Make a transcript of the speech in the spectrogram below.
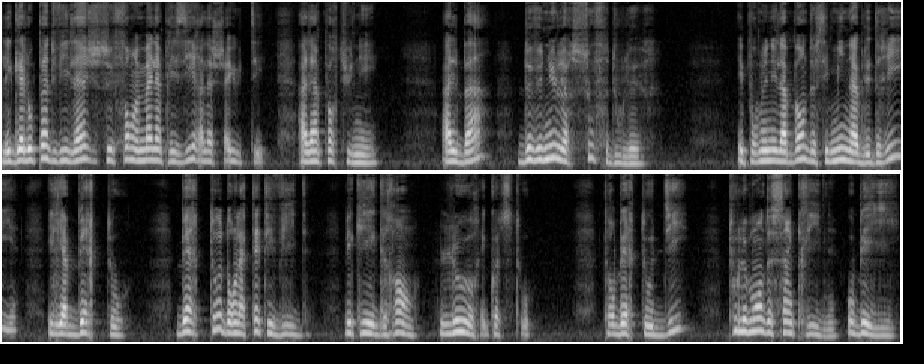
Les galopins de village se font un malin plaisir à la chahuter, à l'importuner. Alba, devenue leur souffre-douleur. Et pour mener la bande de ces minables drilles, il y a Berthaud. Berthaud dont la tête est vide, mais qui est grand, lourd et costaud. Quand Berthaud dit, tout le monde s'incline, obéit.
